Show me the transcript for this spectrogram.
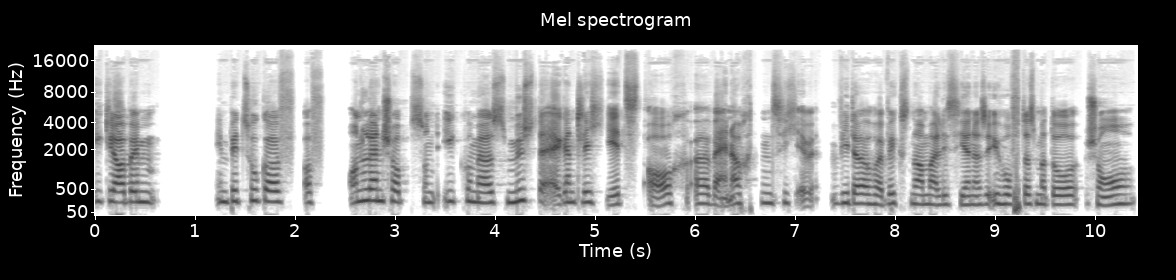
ich glaube, im, in Bezug auf, auf Online-Shops und E-Commerce müsste eigentlich jetzt auch äh, Weihnachten sich äh, wieder halbwegs normalisieren. Also ich hoffe, dass wir da schon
